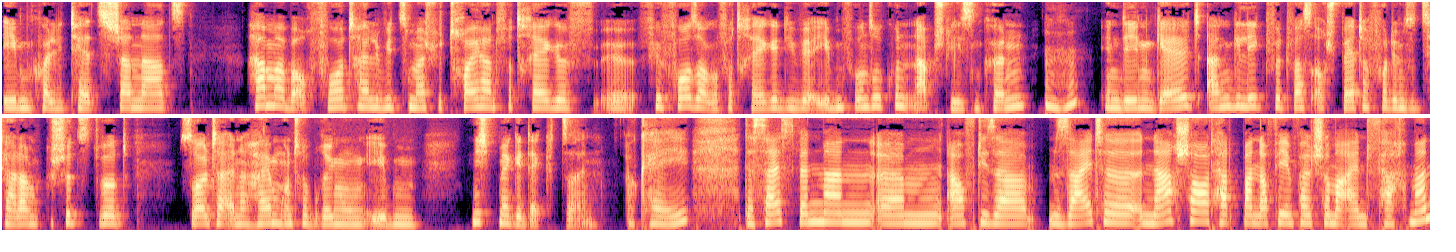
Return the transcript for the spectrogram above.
eben Qualitätsstandards haben aber auch Vorteile wie zum Beispiel Treuhandverträge äh, für Vorsorgeverträge, die wir eben für unsere Kunden abschließen können, mhm. in denen Geld angelegt wird, was auch später vor dem Sozialamt geschützt wird, sollte eine Heimunterbringung eben nicht mehr gedeckt sein. Okay, das heißt, wenn man ähm, auf dieser Seite nachschaut, hat man auf jeden Fall schon mal einen Fachmann.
